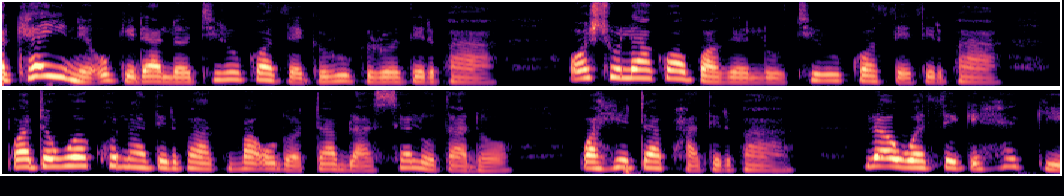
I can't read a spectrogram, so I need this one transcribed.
အခဲရင်နေအိုကေဒါလတီရုကော့စေဂရုဂရိုတေတဖာအော်စတြေးလျကော့ပွားကလူတီရုကော့စေတေတဖာပွာတဝက်ခွနာတေတဖာကပအိုဒတာဘလာဆဲလိုတာတော့ပွာဟစ်တာဖာတေတဖာလောဝက်စစ်ကဟက်ကီ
